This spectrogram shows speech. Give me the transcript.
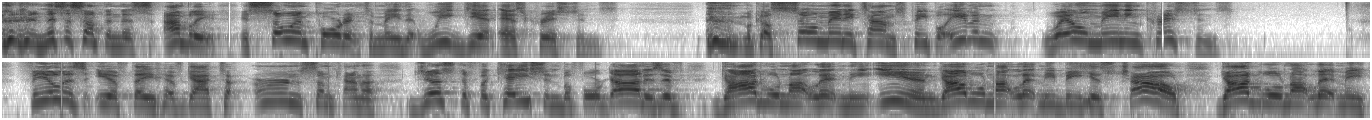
and this is something that's, I believe, is so important to me that we get as Christians. because so many times people, even well meaning Christians, feel as if they have got to earn some kind of justification before God, as if God will not let me in. God will not let me be his child. God will not let me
